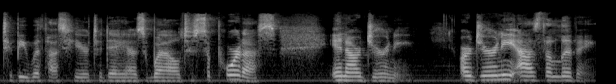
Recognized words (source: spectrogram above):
to be with us here today as well, to support us in our journey, our journey as the living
